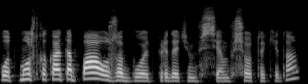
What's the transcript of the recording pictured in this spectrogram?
вот, может, какая-то пауза будет перед этим всем все-таки, да?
